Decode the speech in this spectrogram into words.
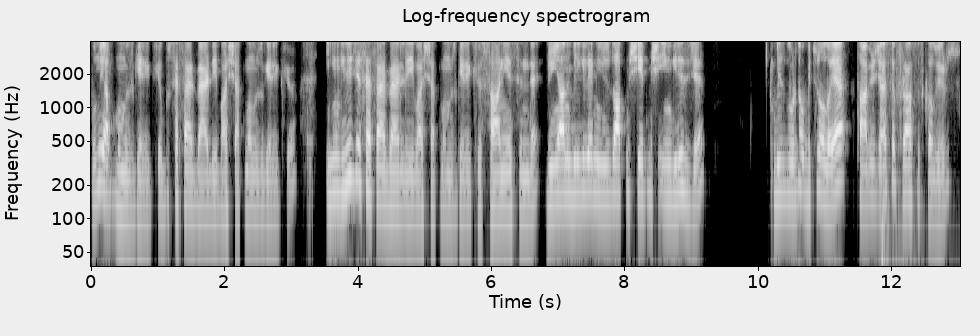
Bunu yapmamız gerekiyor. Bu seferberliği başlatmamız gerekiyor. İngilizce seferberliği başlatmamız gerekiyor saniyesinde. Dünyanın bilgilerinin %60-70'i İngilizce. Biz burada bütün olaya tabiri caizse Fransız kalıyoruz.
